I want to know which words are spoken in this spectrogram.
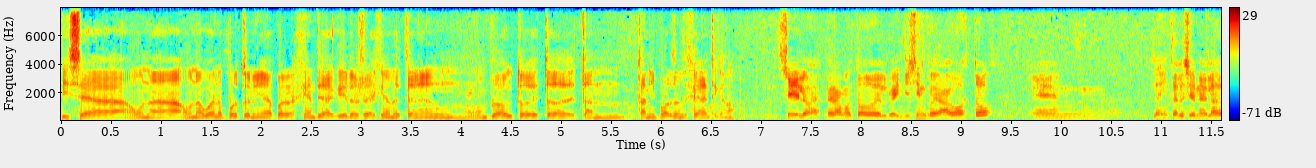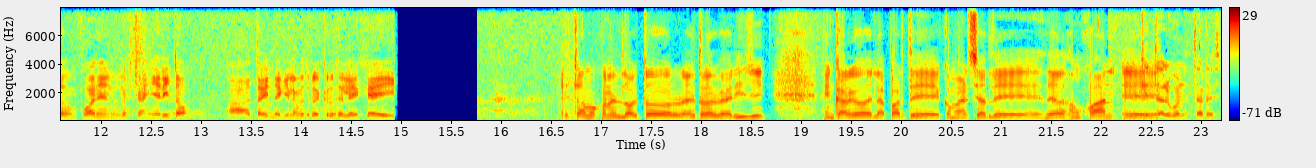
y sea una, una buena oportunidad para la gente de aquí de la región de tener un, un producto de esta de tan tan importante genética, ¿no? Sí, los esperamos todos el 25 de agosto en las instalaciones de la Don Juan en Los Chañeritos, a 30 kilómetros de Cruz del Eje. Y... Estamos con el doctor Héctor Alberigi, encargado de la parte comercial de, de Don Juan. Eh... ¿Qué tal? Buenas tardes.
